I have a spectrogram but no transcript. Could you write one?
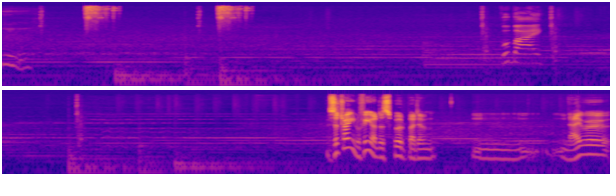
Hmm. Goodbye. I'm still trying to figure out this word, but um, mm, neither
